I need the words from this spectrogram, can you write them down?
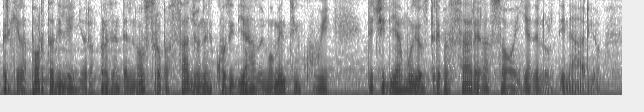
Perché la porta di legno rappresenta il nostro passaggio nel quotidiano, il momento in cui decidiamo di oltrepassare la soglia dell'ordinario.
